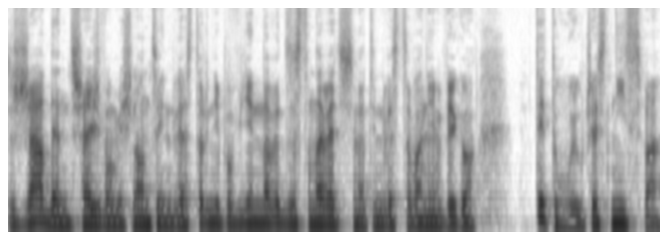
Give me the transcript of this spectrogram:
żaden trzeźwo myślący inwestor nie powinien nawet zastanawiać się nad inwestowaniem w jego tytuły uczestnictwa.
